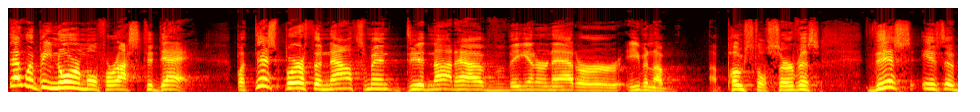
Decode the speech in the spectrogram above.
that would be normal for us today. But this birth announcement did not have the internet or even a, a postal service. This is a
